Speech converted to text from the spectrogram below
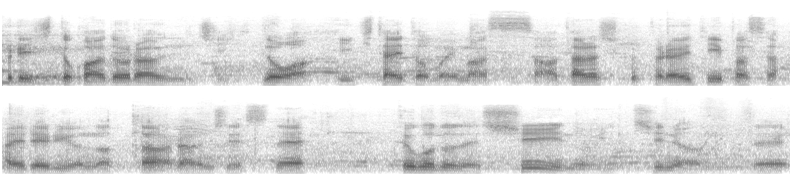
クレジットカードラウンジノア行きたいと思います。新しくプライオリティパス入れるようになったラウンジですね。ということで C の1なんで、え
